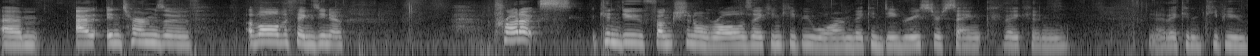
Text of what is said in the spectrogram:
Um, in terms of of all the things, you know, products can do functional roles. They can keep you warm. They can degrease your sink. They can, you know, they can keep you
